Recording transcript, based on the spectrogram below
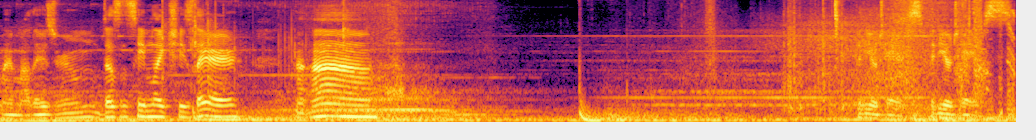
my mother's room. Doesn't seem like she's there. Uh-uh. Videotapes. Videotapes.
